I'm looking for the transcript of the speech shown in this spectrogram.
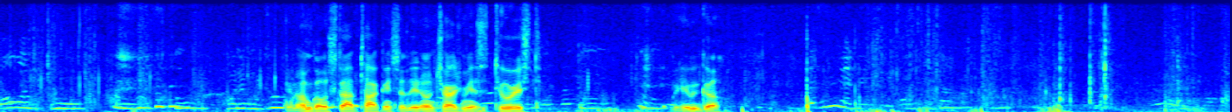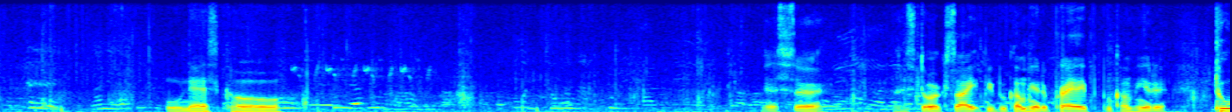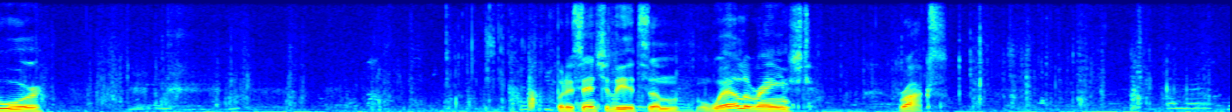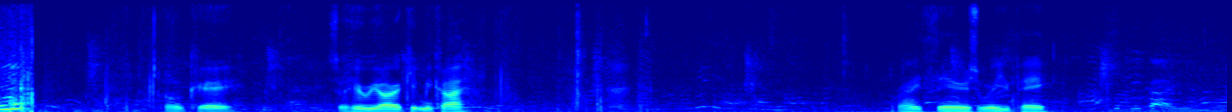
And I'm gonna stop talking so they don't charge me as a tourist. But here we go. UNESCO. Yes, sir. A historic site. People come here to pray. People come here to tour. But essentially, it's um, some well arranged rocks. Hmm? Okay. So here we are at Kit Mikayi. Right there's where you pay.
